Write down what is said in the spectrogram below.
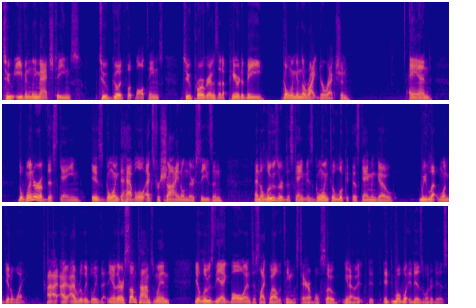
two evenly matched teams, two good football teams, two programs that appear to be going in the right direction. And the winner of this game is going to have a little extra shine on their season. And the loser of this game is going to look at this game and go, we let one get away. I, I, I really believe that. You know, there are some times when you lose the Egg Bowl and it's just like, well, the team was terrible. So, you know, it, it, it well, it is what it is.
